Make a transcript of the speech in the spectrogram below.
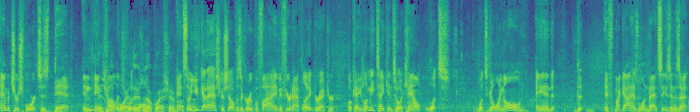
amateur sports is dead in, in There's no college que- football. there's no question about And so that. you've got to ask yourself as a group of five, if you're an athletic director, okay, let me take into account what's what's going on and if my guy has one bad season, is that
